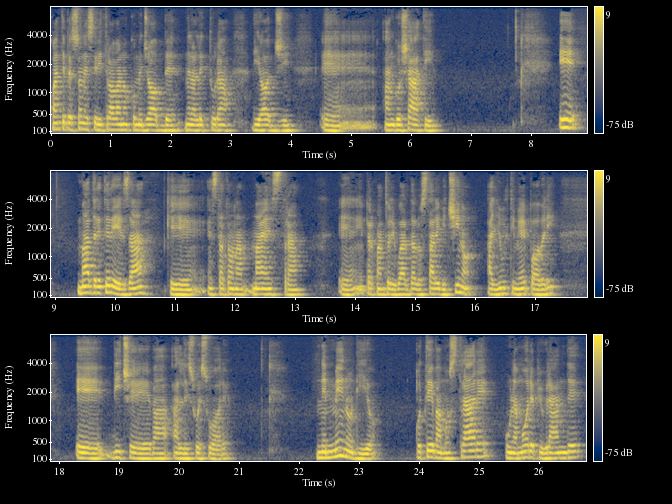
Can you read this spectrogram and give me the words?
quante persone si ritrovano come Giobbe nella lettura di oggi, eh, angosciati. E Madre Teresa, che è stata una maestra eh, per quanto riguarda lo stare vicino agli ultimi e ai poveri, e diceva alle sue suore, nemmeno Dio poteva mostrare un amore più grande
